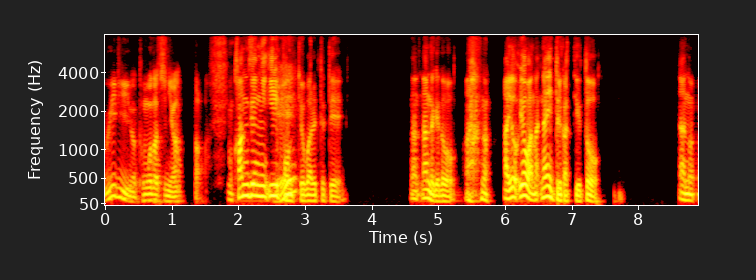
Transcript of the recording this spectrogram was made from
ウィリーの友達に会った。もう完全にイーポンって呼ばれてて、ななんだけど、あの、あ、要要はな何言ってるかっていうと、あの、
